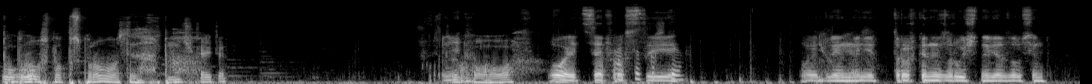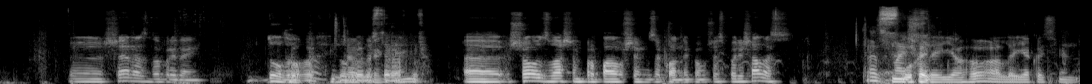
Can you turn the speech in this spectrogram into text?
попроб, спробувати. Ну, чекайте. Ого. Ой, це фрости. Ой, блін, мені трошки незручно, я зовсім. Е, Ще раз добрий день. Доброго, доброго, Добрий містер день. Артур. Е, Що з вашим пропавшим законником? Щось порішалось? Та Слухай. знайшли його, але якось він.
